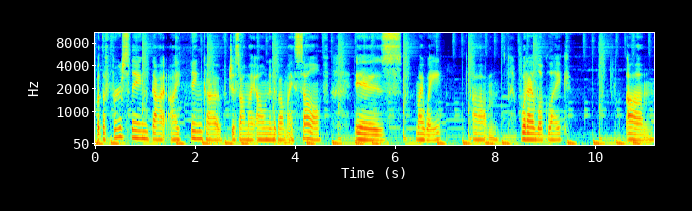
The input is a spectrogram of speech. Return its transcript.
but the first thing that I think of just on my own and about myself is my weight, um, what I look like, um,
